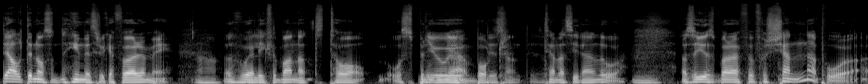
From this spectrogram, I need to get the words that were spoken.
Det är alltid någon som hinner trycka före mig. Ja. Då får jag lik förbannat ta och springa Jo, jo, bort sant. Till andra sidan ändå. Mm. Alltså just bara för att få känna på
